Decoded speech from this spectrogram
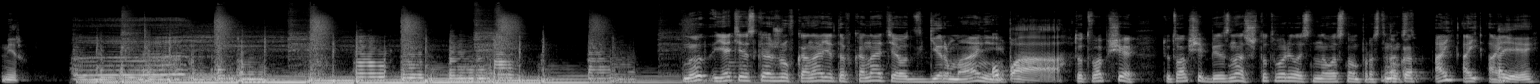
Мир. Ну, я тебе скажу, в Канаде-то в Канаде, а вот в Германии... Опа! Тут вообще, тут вообще без нас что творилось на новостном пространстве? Ну-ка. Ай-ай-ай. Ай-яй.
